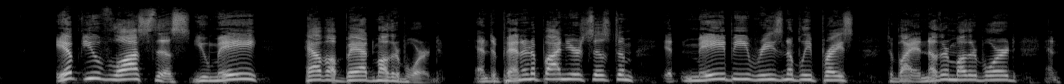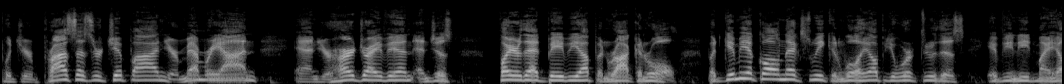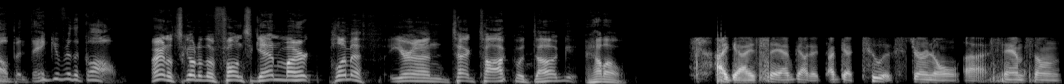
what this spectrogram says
if you've lost this, you may have a bad motherboard. And depending upon your system, it may be reasonably priced to buy another motherboard and put your processor chip on, your memory on, and your hard drive in, and just fire that baby up and rock and roll. But give me a call next week and we'll help you work through this if you need my help. And thank you for the call. All right, let's go to the phones again. Mark Plymouth, you're on Tech Talk with Doug. Hello. Hi guys. Say I've got a I've got two external uh, Samsung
